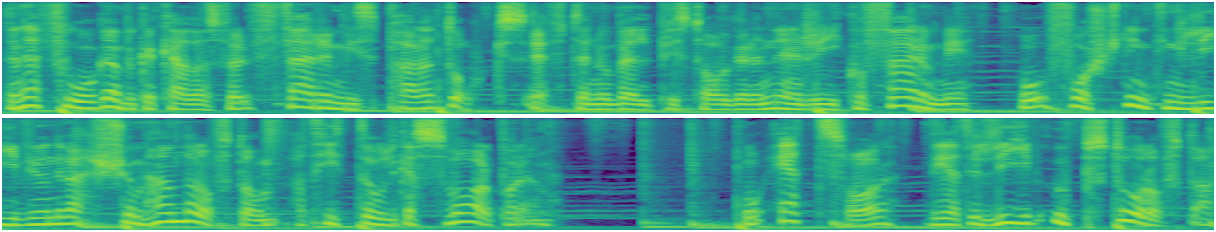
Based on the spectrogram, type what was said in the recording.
Den här frågan brukar kallas för Fermis paradox efter nobelpristagaren Enrico Fermi och forskning kring liv i universum handlar ofta om att hitta olika svar på den. Och ett svar är att liv uppstår ofta,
